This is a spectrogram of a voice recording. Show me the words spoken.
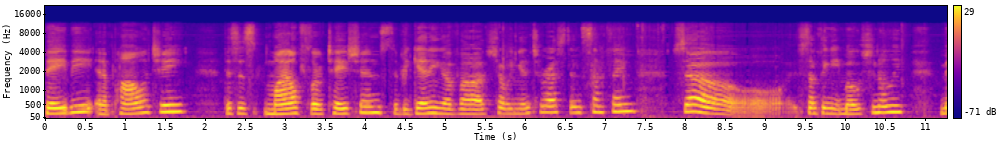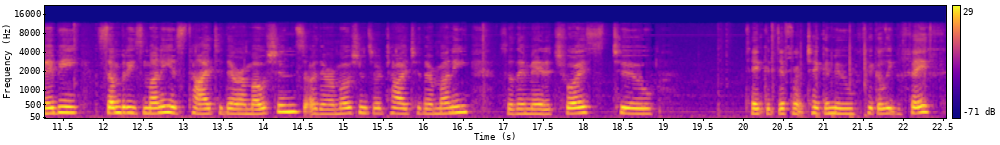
baby, an apology. This is mild flirtations, the beginning of uh, showing interest in something. So, something emotionally. Maybe somebody's money is tied to their emotions or their emotions are tied to their money. So they made a choice to take a different, take a new, take a leap of faith.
